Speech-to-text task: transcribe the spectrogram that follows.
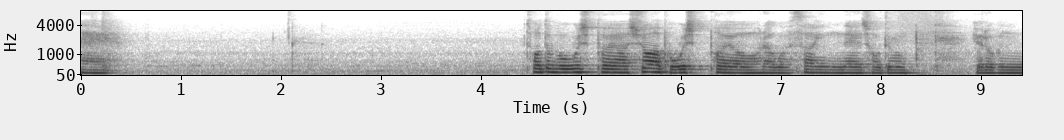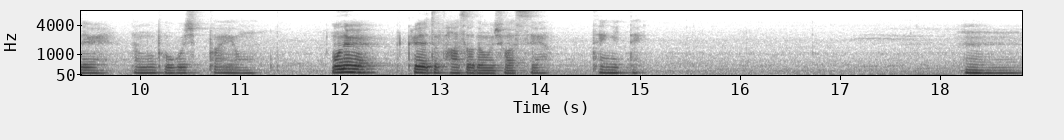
네. 저도 보고 싶어요. 슈아 보고 싶어요. 라고 써있네. 저도 여러분들 너무 보고 싶어요. 오늘 그래도 봐서 너무 좋았어요. 생일 때. 음.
